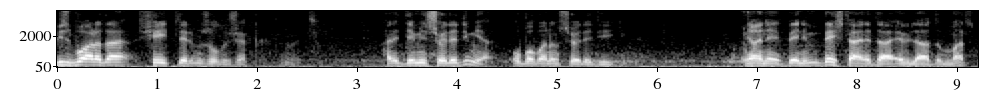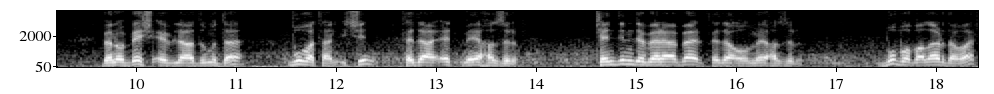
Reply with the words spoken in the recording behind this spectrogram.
Biz bu arada şehitlerimiz olacak. Evet. Hani demin söyledim ya o babanın söylediği gibi. Yani benim beş tane daha evladım var. Ben o beş evladımı da bu vatan için feda etmeye hazırım. Kendim de beraber feda olmaya hazırım. Bu babalar da var.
